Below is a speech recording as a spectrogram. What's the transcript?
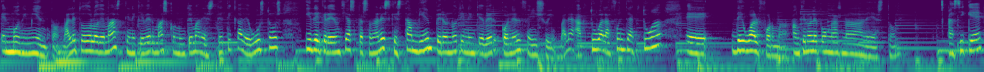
en movimiento ¿vale? Todo lo demás tiene que ver más con un tema de estética, de gustos y de creencias personales que están bien, pero no tienen que ver con el Feng Shui, ¿vale? Actúa, la fuente actúa eh, de igual forma, aunque no le pongas nada de esto. Así que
